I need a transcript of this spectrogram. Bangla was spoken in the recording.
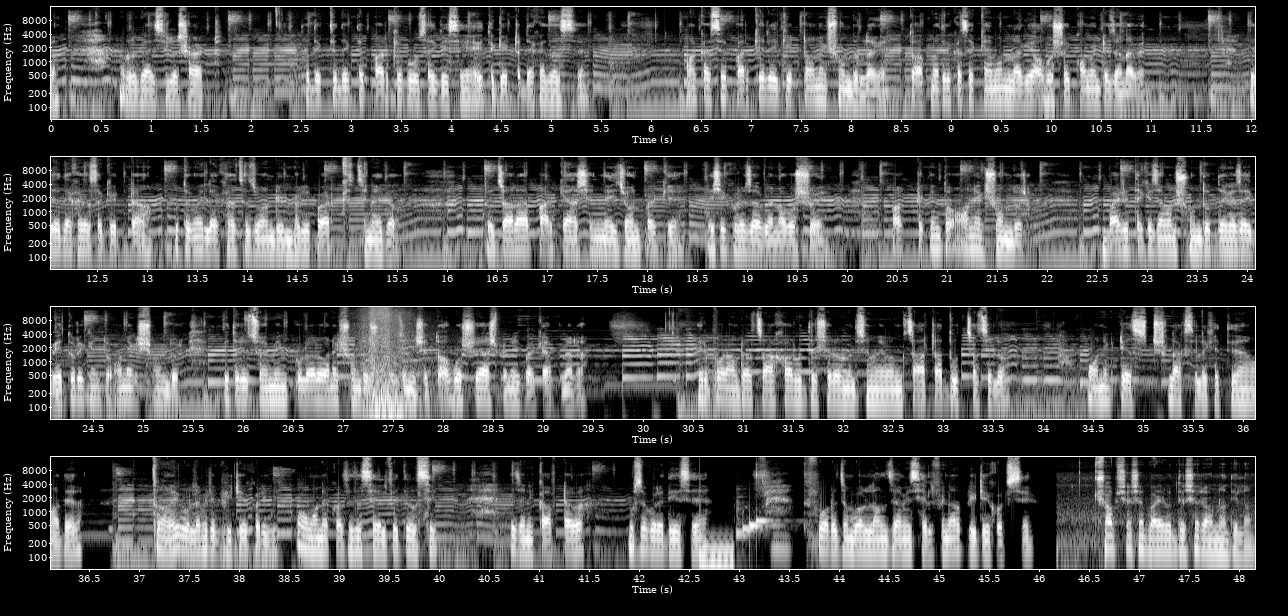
ওর গায়ে ছিল শার্ট তো দেখতে দেখতে পার্কে পৌঁছায় গেছি, এই তো গেটটা দেখা যাচ্ছে। আমার কাছে পার্কের এই গেটটা অনেক সুন্দর লাগে, তো আপনাদের কাছে কেমন লাগে অবশ্যই কমেন্টে জানাবেন। এই যে দেখা যাচ্ছে গেটটা প্রথমে লেখা আছে জন ডিম ভ্যালি পার্ক ঝিনাইদহ তো যারা পার্কে আসেন এই জন পার্কে, এসে ঘুরে যাবেন অবশ্যই। পার্কটা কিন্তু অনেক সুন্দর। বাইরে থেকে যেমন সুন্দর দেখা যায়, ভেতরে কিন্তু অনেক সুন্দর। ভেতরে সুইমিং পুল আরও অনেক সুন্দর সুন্দর জিনিস তো অবশ্যই আসবেন এই পার্কে আপনারা। এরপর আমরা চা খাওয়ার উদ্দেশ্যে রওনা দিয়েছিলাম এবং চাটা দুধ চা ছিল। অনেক টেস্ট লাগছিল খেতে আমাদের। তো আমি বললাম, এটা ভিডিও করি। ও মনে করছে যে সেলফি তুলছি। এই জানি কাপটা উঁচু করে দিয়েছে। পরে যে বললাম যে আমি সেলফি না ভিডিও করছি। সব শেষে বাড়ির উদ্দেশ্যে রওনা দিলাম।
